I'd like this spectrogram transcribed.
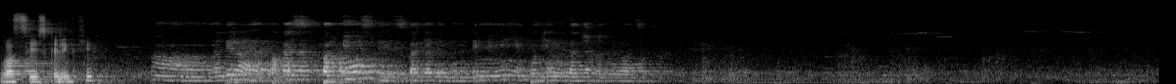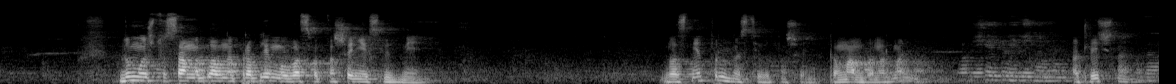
У вас есть коллектив? А, набираю. Пока партнерстве, с коллегами, но тем не менее планирую дальше развиваться. Думаю, что самая главная проблема у вас в отношениях с людьми. У вас нет трудностей в отношениях? Команда нормальная? Вообще отлично. Отлично? Да.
